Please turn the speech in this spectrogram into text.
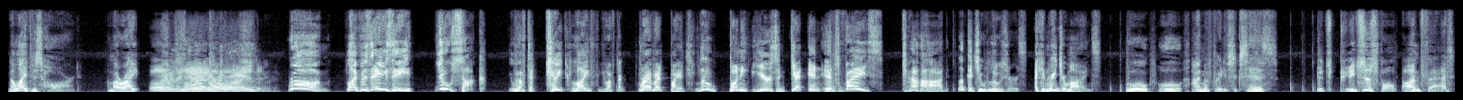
Now, life is hard. Am I right? Oh, yeah. Wrong! Life is easy! You suck! You have to take life, you have to grab it by its little bunny ears and get in its face! God, look at you losers. I can read your minds. Ooh, ooh, I'm afraid of success. It's Pizza's fault I'm fat.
